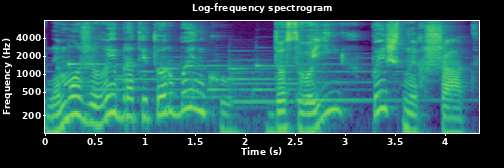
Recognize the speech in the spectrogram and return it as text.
не може вибрати торбинку до своїх пишних шат.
